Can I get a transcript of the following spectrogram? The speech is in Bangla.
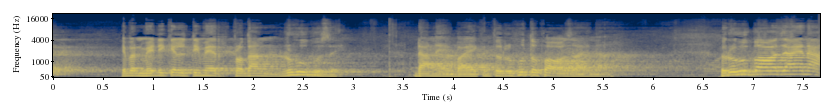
এবার মেডিকেল টিমের প্রধান রুহু খুঁজে। ডানে বায়ে, কিন্তু রুহু তো পাওয়া যায় না। রুহু পাওয়া যায় না।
